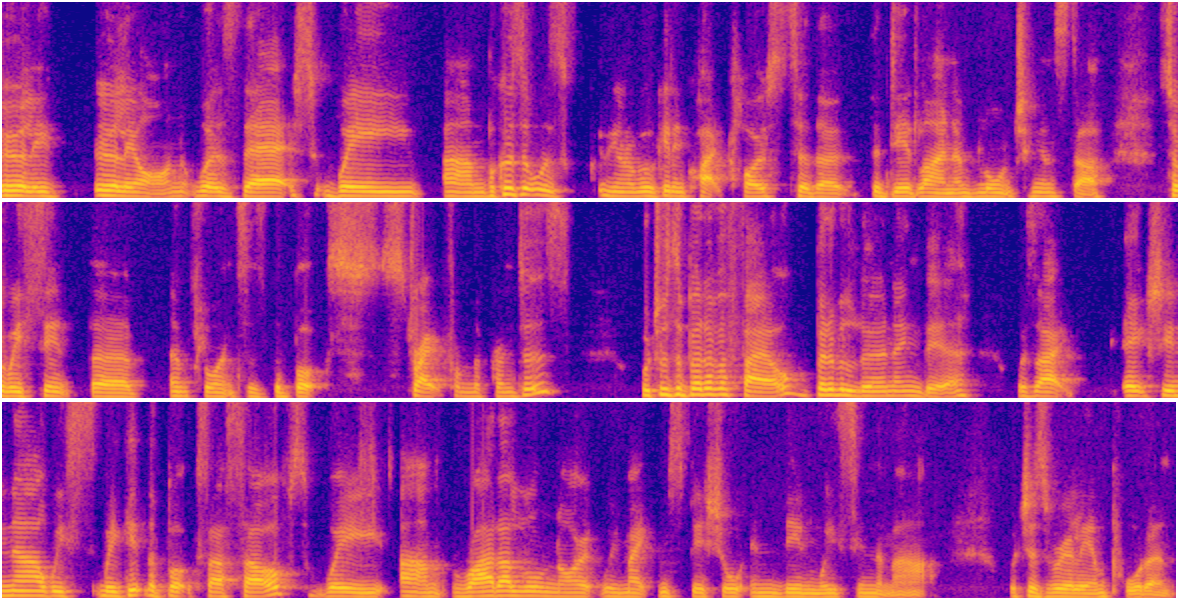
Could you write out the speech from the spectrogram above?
early early on was that we um, because it was you know we were getting quite close to the the deadline of launching and stuff so we sent the influencers the books straight from the printers which was a bit of a fail bit of a learning there was like actually now we we get the books ourselves we um, write a little note we make them special and then we send them out which is really important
